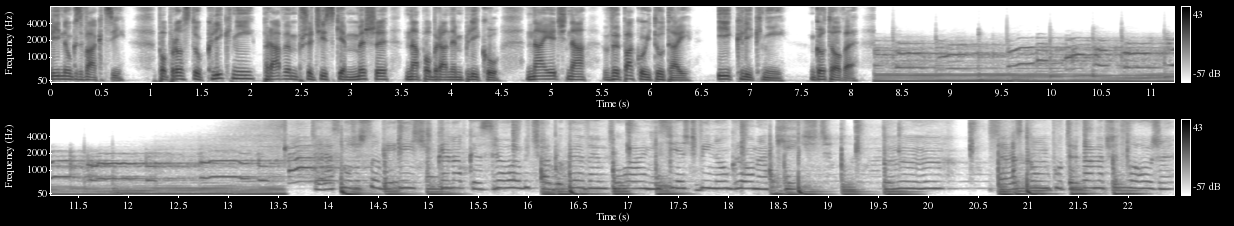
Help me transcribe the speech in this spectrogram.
Linux w akcji. Po prostu kliknij prawym przyciskiem myszy na pobranym pliku. Najedź na wypakuj tutaj i kliknij. Gotowe. Kanapkę zrobić Albo ewentualnie zjeść winogrona kiść mm. Zaraz komputer dane przetworzy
